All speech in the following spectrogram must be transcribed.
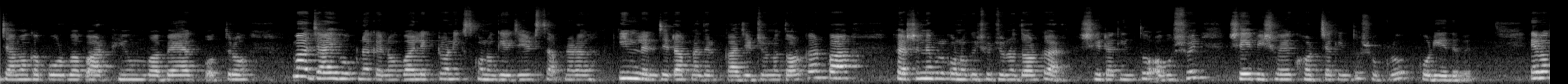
জামা কাপড় বা পারফিউম বা ব্যাগপত্র বা যাই হোক না কেন বা ইলেকট্রনিক্স কোনো গেজেটস আপনারা কিনলেন যেটা আপনাদের কাজের জন্য দরকার বা ফ্যাশনেবল কোনো কিছুর জন্য দরকার, সেটা কিন্তু অবশ্যই সেই বিষয়ে খরচা কিন্তু শুক্র করিয়ে দেবে। এবং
